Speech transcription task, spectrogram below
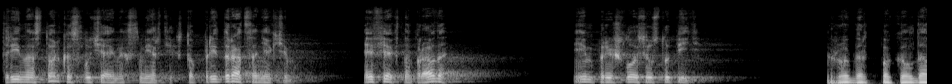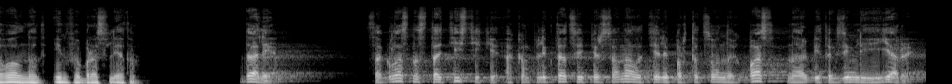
Три настолько случайных смерти, что придраться не к чему. Эффектно, правда? Им пришлось уступить. Роберт поколдовал над инфобраслетом. Далее. Согласно статистике о комплектации персонала телепортационных баз на орбитах Земли и Яры,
